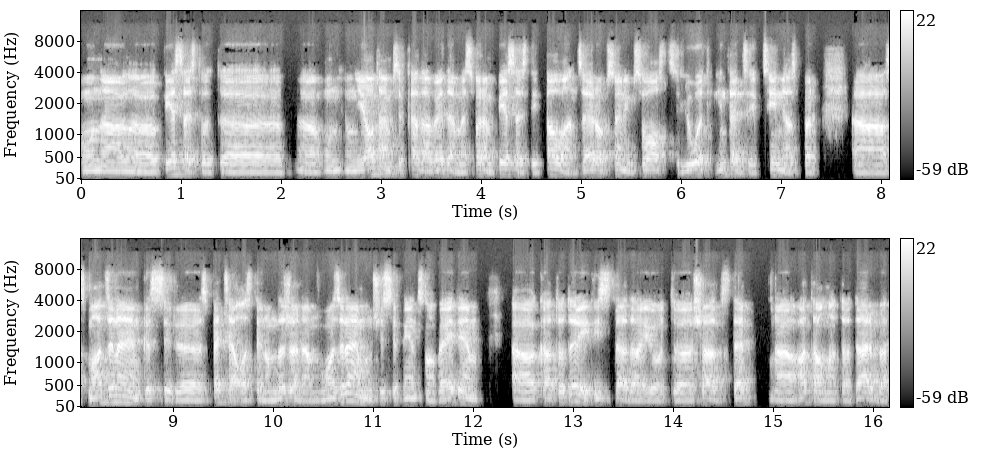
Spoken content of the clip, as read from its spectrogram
Un, piesaistot, un, un jautājums ir, kādā veidā mēs varam piesaistīt talantus. Eiropas Savienības valsts ļoti intensīvi cīnās par smadzenēm, kas ir speciālistiem no dažādām nozarēm, un šis ir viens no veidiem, kā to darīt, izstrādājot šādas te attālinātā darba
